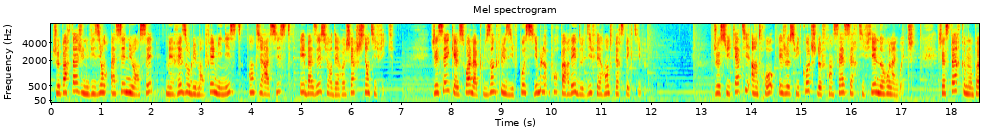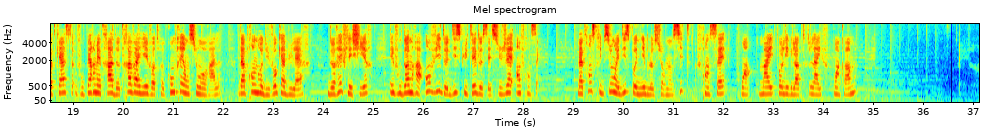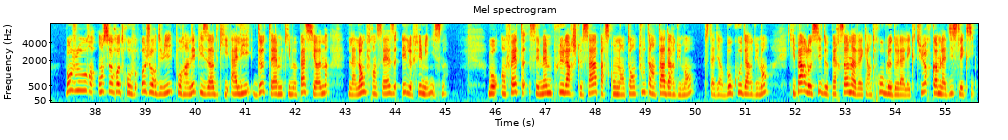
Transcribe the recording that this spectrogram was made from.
Je partage une vision assez nuancée, mais résolument féministe, antiraciste et basée sur des recherches scientifiques. J'essaye qu'elle soit la plus inclusive possible pour parler de différentes perspectives. Je suis Cathy Intro et je suis coach de français certifié Neurolanguage. J'espère que mon podcast vous permettra de travailler votre compréhension orale, d'apprendre du vocabulaire, de réfléchir et vous donnera envie de discuter de ces sujets en français. La transcription est disponible sur mon site français.mypolyglotlife.com. Bonjour, on se retrouve aujourd'hui pour un épisode qui allie deux thèmes qui me passionnent, la langue française et le féminisme. Bon, en fait, c'est même plus large que ça parce qu'on entend tout un tas d'arguments, c'est-à-dire beaucoup d'arguments, qui parlent aussi de personnes avec un trouble de la lecture comme la dyslexie.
